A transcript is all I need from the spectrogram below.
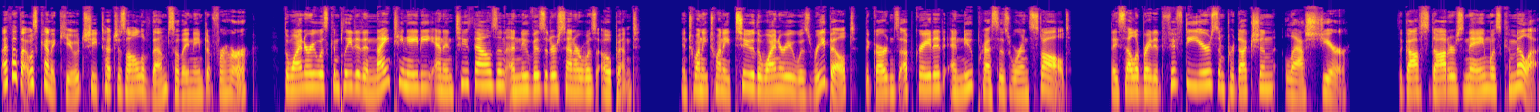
I thought that was kind of cute. She touches all of them, so they named it for her. The winery was completed in 1980, and in 2000, a new visitor center was opened. In 2022, the winery was rebuilt, the gardens upgraded, and new presses were installed. They celebrated 50 years in production last year. The Goff's daughter's name was Camilla.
